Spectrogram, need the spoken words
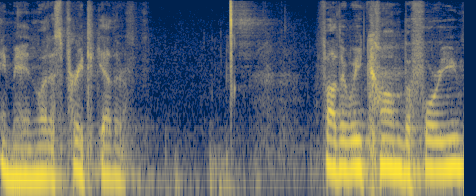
Amen. Let us pray together. Father, we come before you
